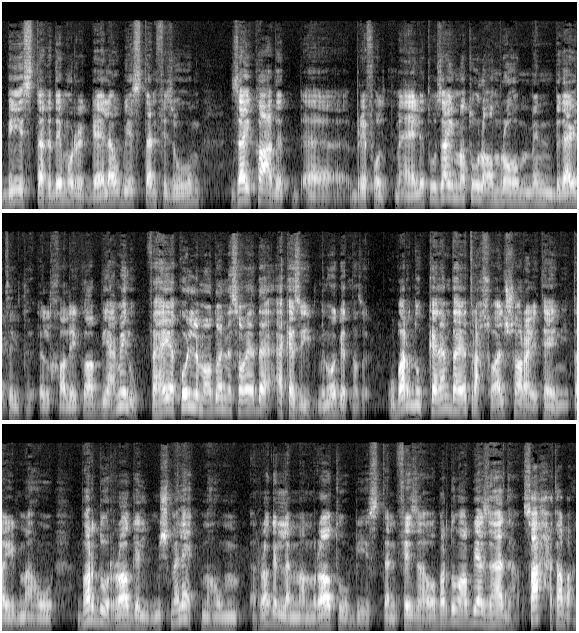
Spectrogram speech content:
بيستخدموا الرجالة وبيستنفذوهم زي قاعدة آه، بريفولت ما قالت وزي ما طول عمرهم من بداية الخليقة بيعملوا. فهي كل موضوع النسوية ده أكاذيب من وجهة نظري. وبرضو الكلام ده هيطرح سؤال شرعي تاني. طيب ما هو برضو الراجل مش ملاك. ما هو الراجل لما مراته بيستنفذها هو برضو ما هو بيزهدها. صح طبعا.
